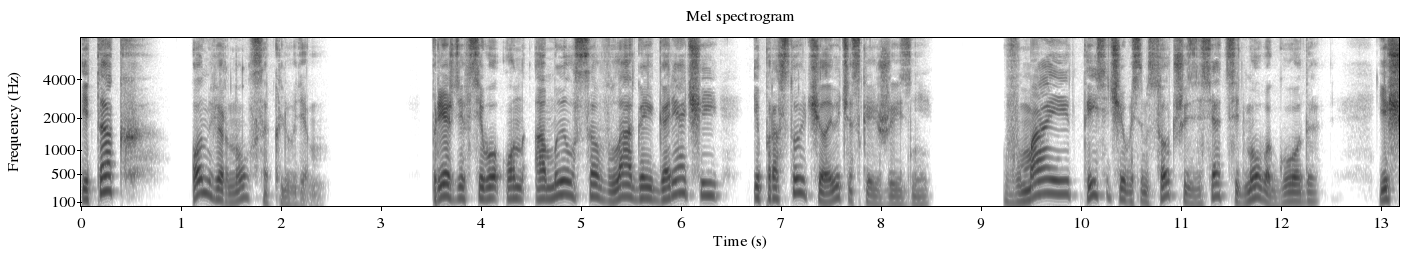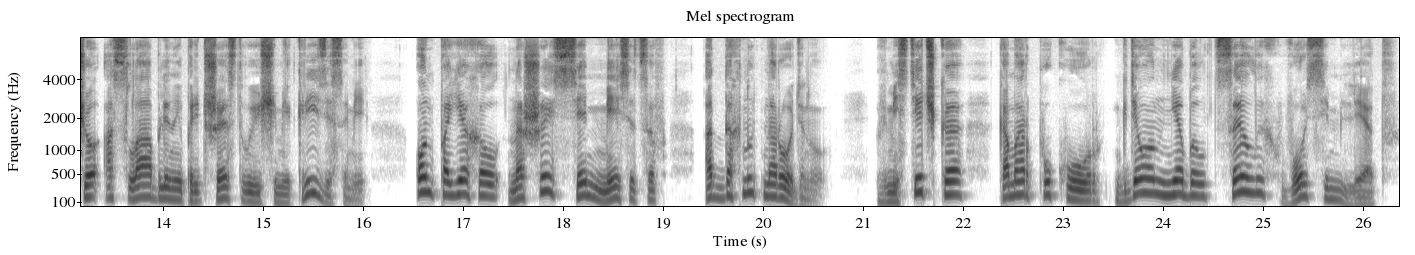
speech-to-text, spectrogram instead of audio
Итак, он вернулся к людям. Прежде всего он омылся влагой горячей и простой человеческой жизни. В мае 1867 года, еще ослабленный предшествующими кризисами, он поехал на 6-7 месяцев отдохнуть на родину, в местечко Камар-Пукур, где он не был целых 8 лет.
